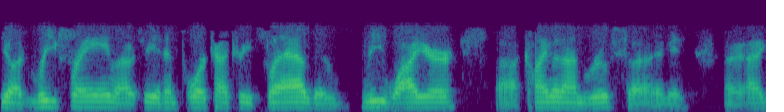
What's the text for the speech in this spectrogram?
you know, reframe. I was seeing him pour concrete slabs and rewire, uh, climbing on roofs. Uh, I mean, I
